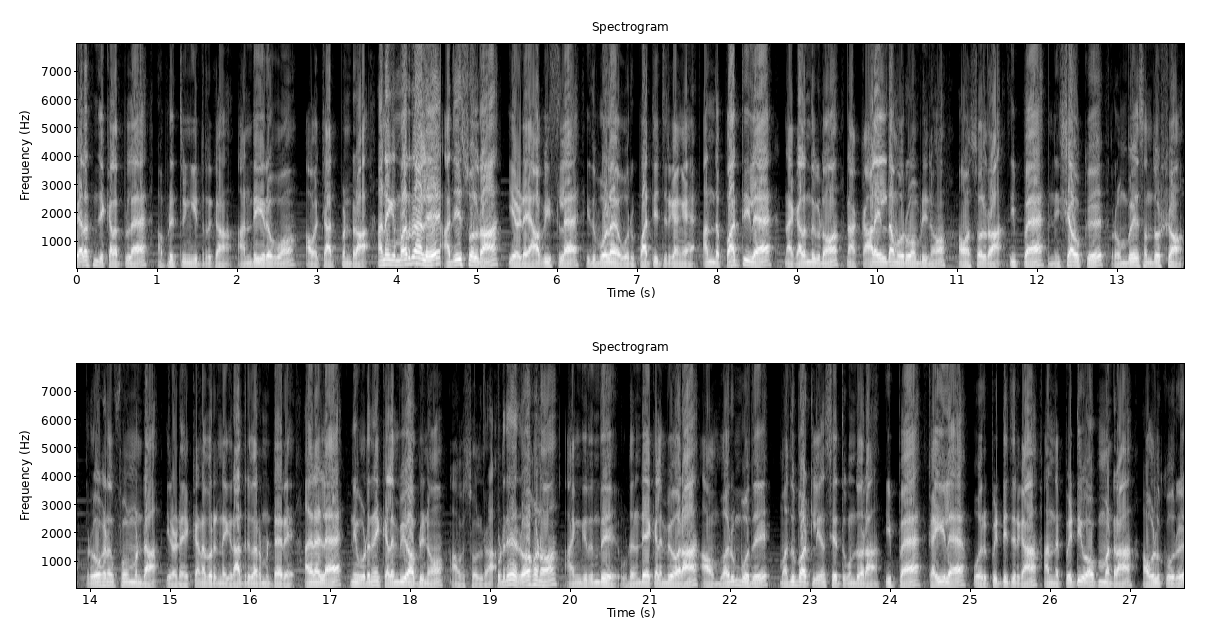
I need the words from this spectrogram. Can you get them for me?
வேலை செஞ்ச கலப்புல அப்படி தூங்கிட்டு இருக்கான். அந்த இரவும் அவ சாட் பண்றா. அன்னைக்கு மறுநாள் அஜய் சொல்றான் என்னுடைய ஆபீஸ்ல இது போல ஒரு பார்ட்டி வச்சிருக்காங்க. அந்த பார்ட்டியில நான் கலந்துக்கணும் நான் காலையில் தான் வருவோம் அப்படின்னும் அவன் சொல்றான். இப்ப நிஷாவுக்கு ரொம்பவே சந்தோஷம். ரோகனுக்கு ஃபோன் பண்றா. என்னுடைய கணவர் இன்னைக்கு ராத்திரி வரமாட்டாரு. அதனால நீ உடனே கிளம்பி வா அப்படின்னும் அவன் சொல்றான் உடனே ரோகனும் அங்கிருந்து உடனடியா கிளம்பி வரான். அவன் வரும்போது மது பாட்டிலையும் சேர்த்து கொண்டு வரான். இப்ப கையில ஒரு பெட்டி வச்சிருக்கான். அந்த பெட்டி ஓபன் பண்றான். அவளுக்கு ஒரு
